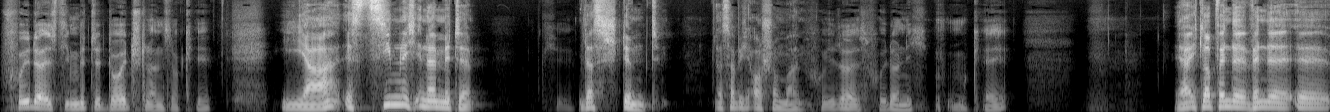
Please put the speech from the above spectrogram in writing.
Fulda ist die Mitte Deutschlands, okay. Ja, ist ziemlich in der Mitte. Das stimmt. Das habe ich auch schon mal. Fulda ist Fulda nicht, okay. Ja, ich glaube, wenn du, wenn du äh,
